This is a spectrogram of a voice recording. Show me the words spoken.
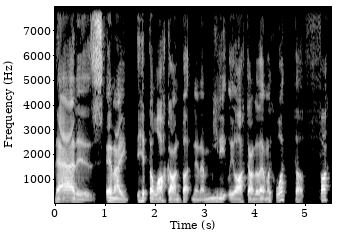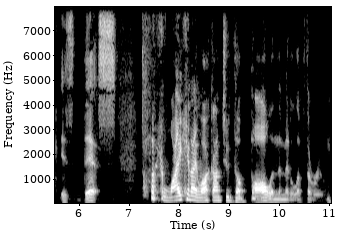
that is. And I hit the lock on button and immediately locked onto that. I'm like, what the fuck is this? like, why can I lock onto the ball in the middle of the room?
